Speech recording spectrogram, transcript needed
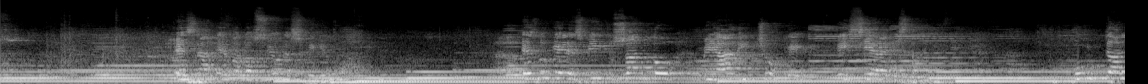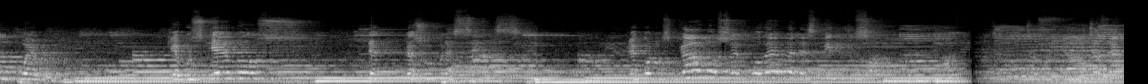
esa evaluación espiritual. Es lo que el Espíritu Santo me ha dicho que, que hiciera en esta mañana. Junta al pueblo, que busquemos de, su presencia, que conozcamos el poder del Espíritu Santo. Muchas veces,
